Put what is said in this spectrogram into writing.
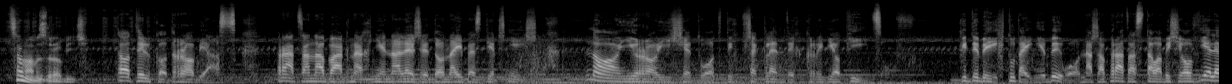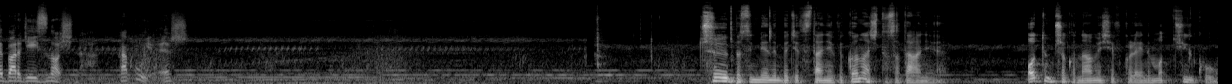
Co mam zrobić? To tylko drobiazg. Praca na bagnach nie należy do najbezpieczniejszych. No i roi się tu od tych przeklętych krwiopijców. Gdyby ich tutaj nie było, nasza praca stałaby się o wiele bardziej znośna. Kapujesz? Czy bezimienny będzie w stanie wykonać to zadanie? O tym przekonamy się w kolejnym odcinku.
